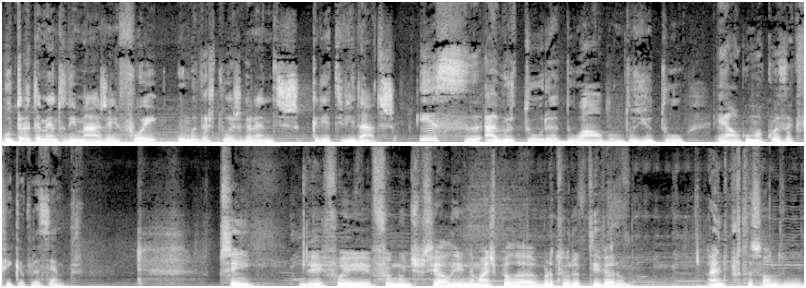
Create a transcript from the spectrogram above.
O tratamento de imagem foi uma das tuas grandes criatividades. Essa abertura do álbum do YouTube é alguma coisa que fica para sempre? Sim, e foi, foi muito especial e ainda mais pela abertura que tiveram à interpretação do,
